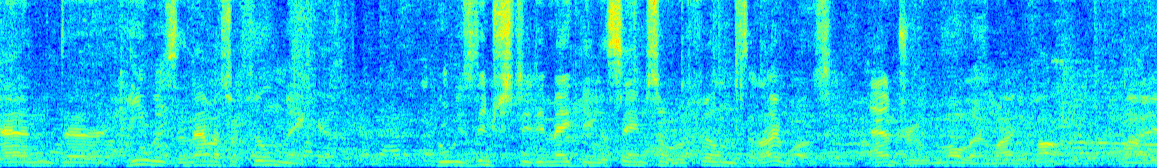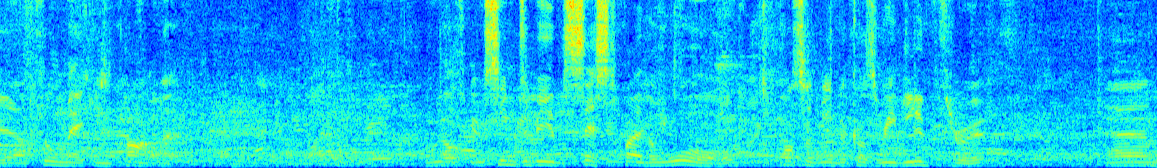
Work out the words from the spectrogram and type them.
and uh, he was an amateur filmmaker who was interested in making the same sort of films that I was. And Andrew Mollo, my part, my uh, filmmaking partner, we seemed to be obsessed by the war, possibly because we'd lived through it. Um,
